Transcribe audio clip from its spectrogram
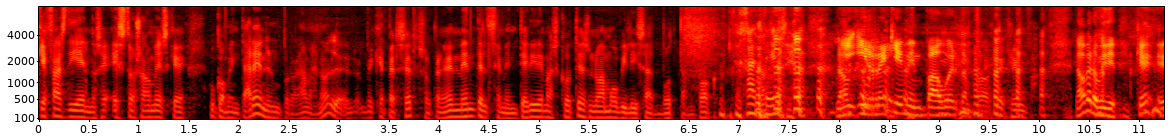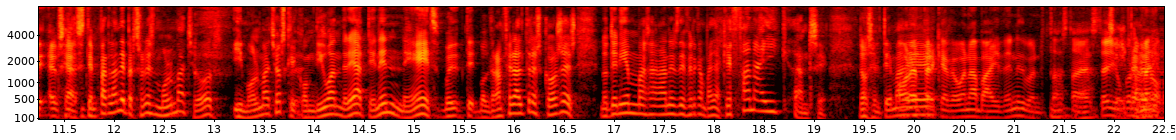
què fas dient? No sé, estos homes que ho comentaren en un programa, no? Que, per cert, sorprenentment, el cementeri de mascotes no ha mobilitzat vot tampoc. Fíjate. No? I, I Requiem in Power tampoc. No, però vull dir que eh, o sea, estem parlant de persones molt majors i molt majors que, com diu Andrea, tenen nets, voldran fer altres coses, no tenien massa ganes de fer campanya. Què fan ahí quedant-se? Doncs el tema Home, de... perquè veuen a Biden i diuen, està este, jo Sí, per però no.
